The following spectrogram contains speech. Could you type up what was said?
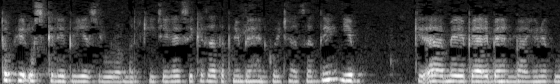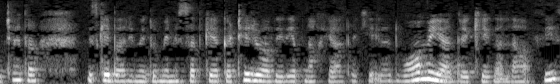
تو پھر اس کے لیے بھی یہ ضرور عمل کیجیے گا۔ اسی کے ساتھ اپنی بہن کو اجازت دیں۔ یہ میرے پیارے بہن بھائیوں نے پوچھا تھا، اس کے بارے میں تو میں نے سب کے اکٹھے جواب دے دیا اپنا خیال رکھیے گا، دعاؤں میں یاد رکھیے گا۔ اللہ حافظ۔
